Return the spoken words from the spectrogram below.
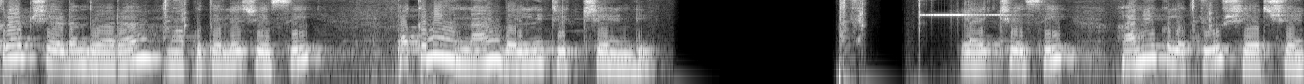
subscribe చేయడం ద్వారా మాకు తెలియచేసి పక్కనే ఉన్న బెల్ని క్లిక్ చేయండి. లైక్ చేసి అనేకులకు షేర్ చేయండి.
